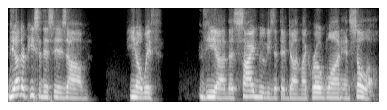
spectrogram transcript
The other piece of this is, um, you know, with the uh, the side movies that they've done, like Rogue One and Solo.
